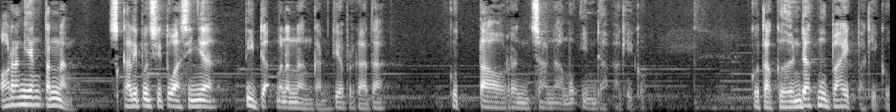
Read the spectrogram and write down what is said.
Orang yang tenang, sekalipun situasinya tidak menenangkan. Dia berkata, ku tahu rencanamu indah bagiku. Ku tahu kehendakmu baik bagiku.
